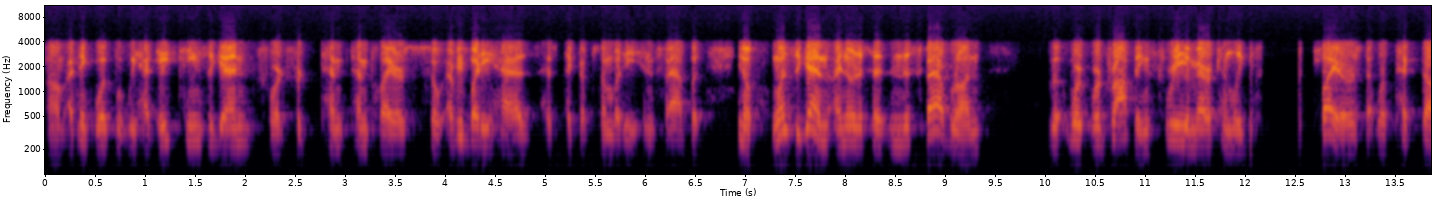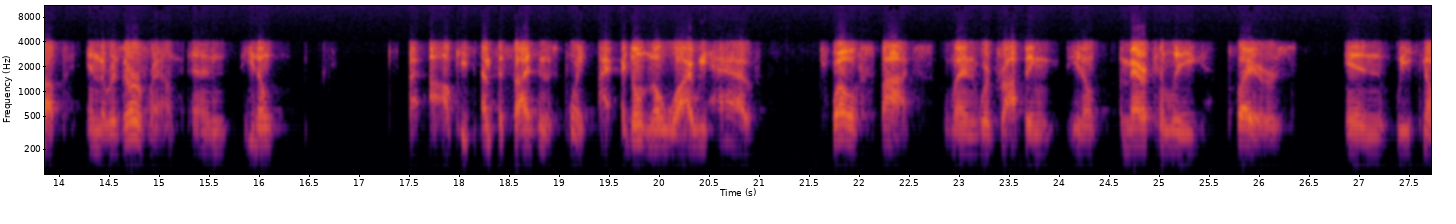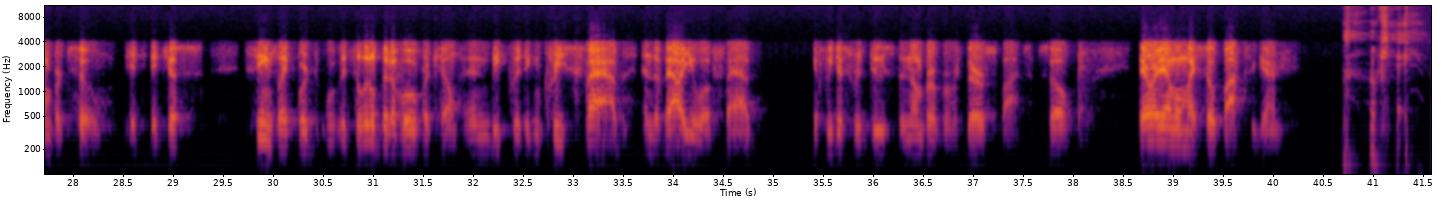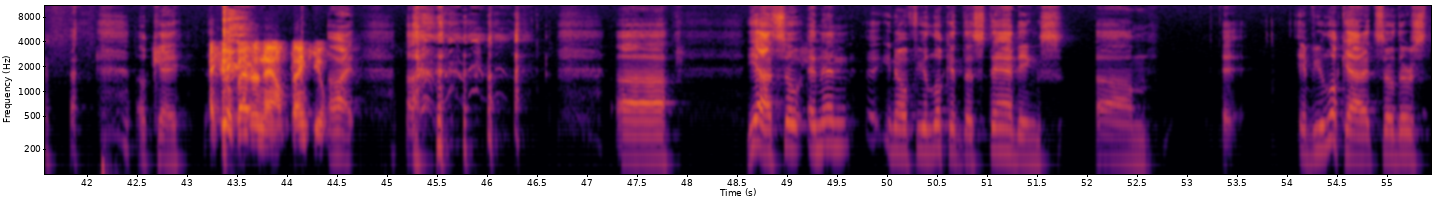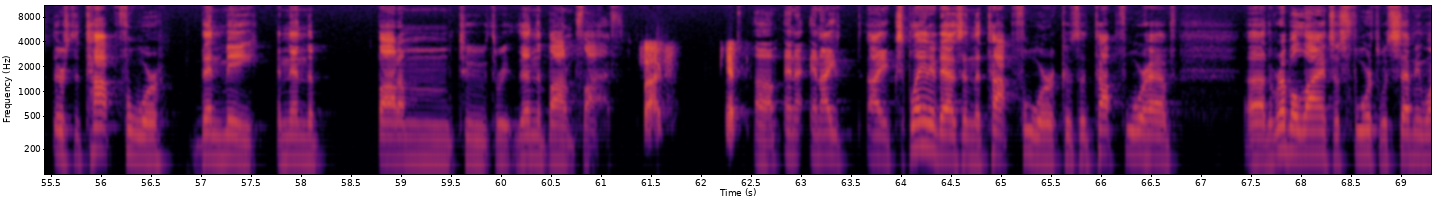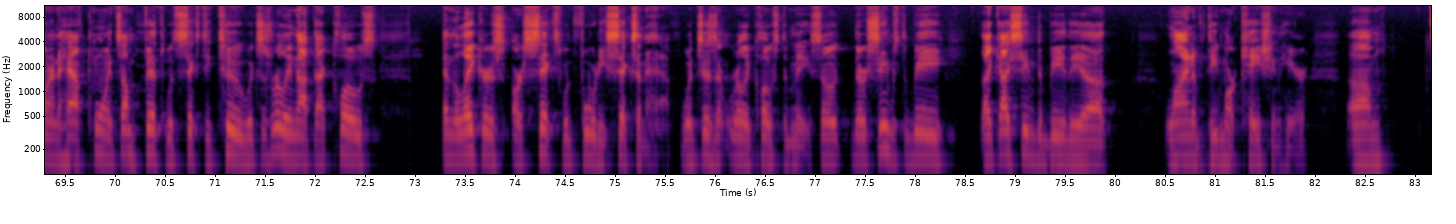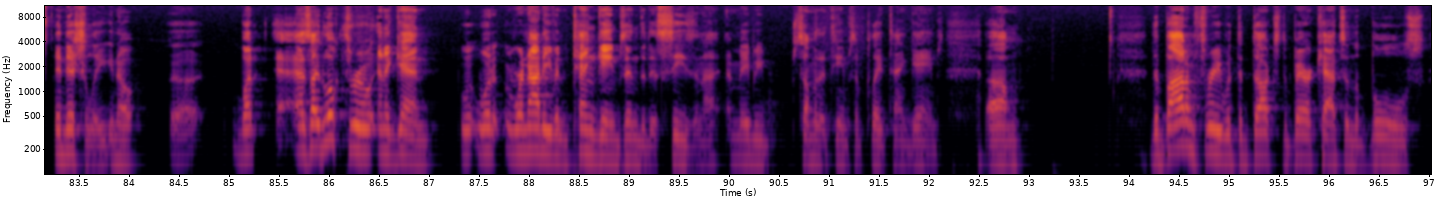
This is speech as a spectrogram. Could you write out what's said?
um, I think what, what we had eight teams again for for 10, 10 players. So everybody has has picked up somebody in FAAB. But you know, once again, I noticed that in this FAAB run, we're, we're dropping three American League players that were picked up in the reserve round. And you know, I'll keep emphasizing this point. I, I don't know why we have 12 spots when we're dropping, you know, American League players in week number two. It, it just seems like we're it's a little bit of overkill, and we could increase FAAB and the value of FAAB if we just reduce the number of reserve spots. So there I am on my soapbox again. Okay, okay, I feel better now. Thank you. all right. uh, yeah. So and then you know if you look at the standings, um, if you look at it, so there's there's the top four, then me, and then the bottom two, three, then the bottom five. Five. Yep. Um, and and I I explain it as in the top four because the top four have uh, the Rebel Alliance is fourth with 71 and a half points. I'm fifth with 62, which is really not that close. And the Lakers are six with 46 and a half, which isn't really close to me. So there seems to be like I seem to be the uh, line of demarcation here. Um, initially, you know, uh, but as I look through, and again, we're not even 10 games into this season. I, maybe some of the teams have played 10 games. Um, the bottom three with the Ducks, the Bearcats, and the Bulls,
